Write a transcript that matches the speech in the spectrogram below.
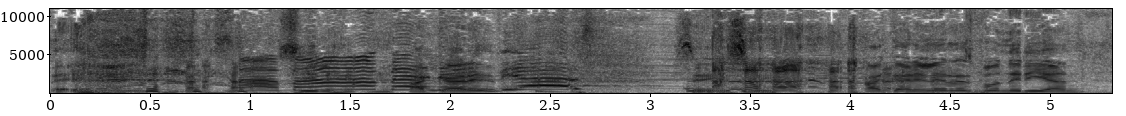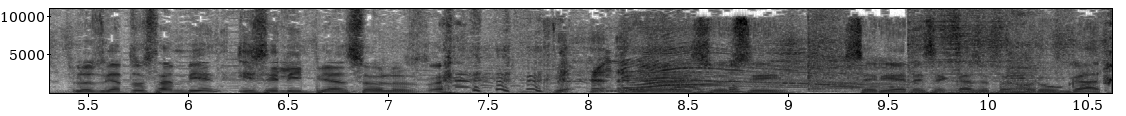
¡Mamá, Sí, me a Karen- limpias! sí, sí. A Karen le responderían, los gatos también y se limpian solos. Eso sí, sería en ese caso mejor un gato.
